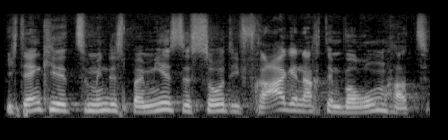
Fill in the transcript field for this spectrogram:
ich denke, zumindest bei mir ist es so, die Frage nach dem Warum hat,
